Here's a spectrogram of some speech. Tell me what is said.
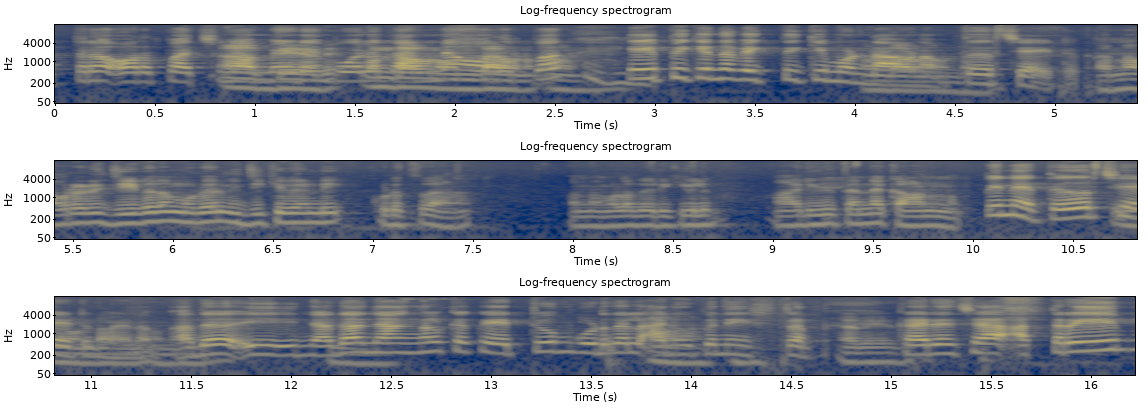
അത്ര ഉറപ്പ് അച്ഛനും അമ്മയുടെയും പോലെ തന്നെ ഉറപ്പ് ഏൽപ്പിക്കുന്ന വ്യക്തിക്കും ഉണ്ടാവണം തീർച്ചയായിട്ടും. കാരണം അവരൊരു ജീവിതം മുഴുവൻ വിജിക്ക് വേണ്ടി കൊടുത്തതാണ്. അപ്പം നമ്മളതൊരിക്കലും ആ രീതി തന്നെ കാണണം. പിന്നെ തീർച്ചയായിട്ടും വേണം. അത് ഈ അതാ ഞങ്ങൾക്കൊക്കെ ഏറ്റവും കൂടുതൽ അനൂപിനെ ഇഷ്ടം. കാര്യം വെച്ചാൽ അത്രയും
